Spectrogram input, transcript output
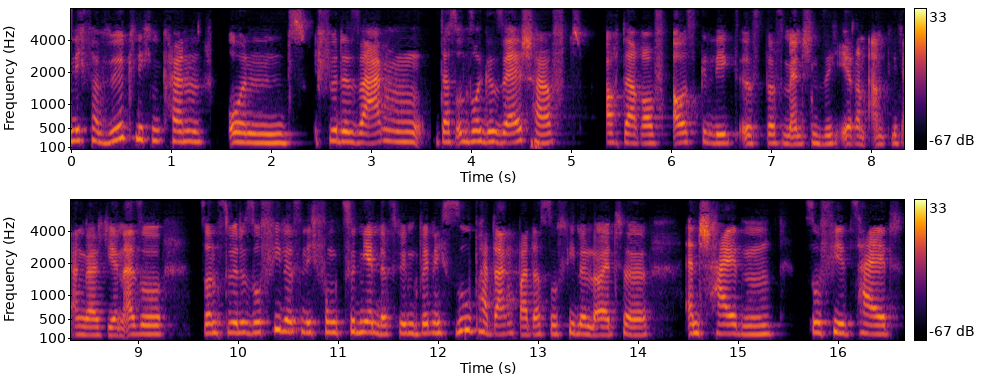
nicht verwirklichen können. Und ich würde sagen, dass unsere Gesellschaft auch darauf ausgelegt ist, dass Menschen sich ehrenamtlich engagieren. Also sonst würde so vieles nicht funktionieren. Deswegen bin ich super dankbar, dass so viele Leute entscheiden, so viel Zeit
